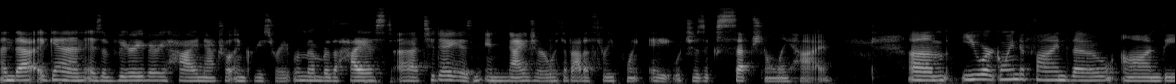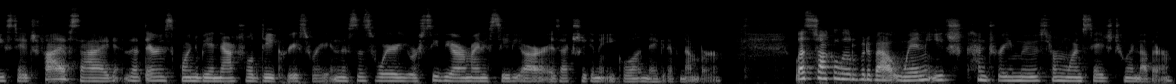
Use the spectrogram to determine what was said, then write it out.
And that, again, is a very, very high natural increase rate. Remember, the highest uh, today is in Niger with about a 3.8, which is exceptionally high. Um, you are going to find, though, on the stage 5 side, that there is going to be a natural decrease rate. And this is where your CBR minus CDR is actually going to equal a negative number. Let's talk a little bit about when each country moves from one stage to another.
